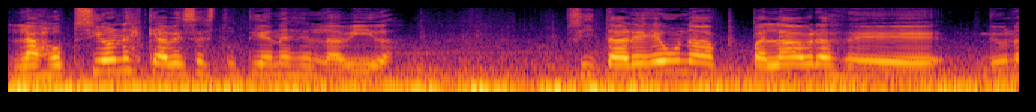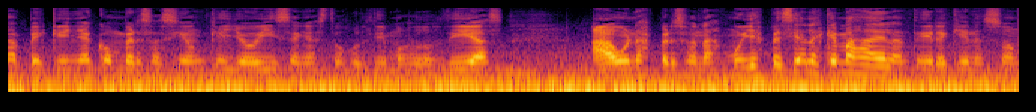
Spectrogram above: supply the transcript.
las opciones que a veces tú tienes en la vida citaré unas palabras de, una pequeña conversación que yo hice en estos últimos dos días a unas personas muy especiales que más adelante diré quiénes son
